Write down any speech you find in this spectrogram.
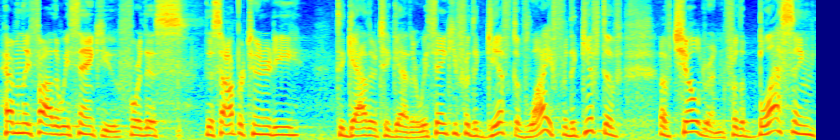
Heavenly Father, we thank you for this, this opportunity to gather together. We thank you for the gift of life, for the gift of, of children, for the blessing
